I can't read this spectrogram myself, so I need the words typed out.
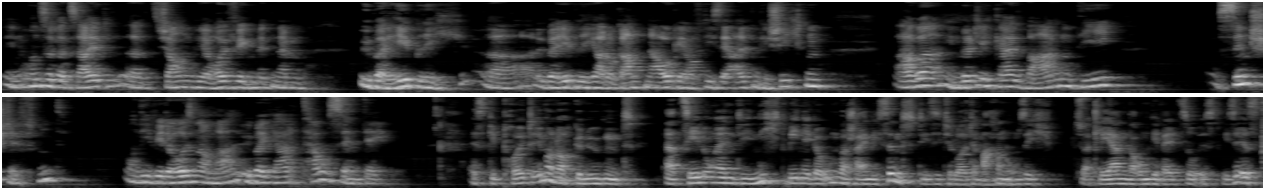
in unserer Zeit, äh, schauen wir häufig mit einem überheblich, äh, überheblich arroganten Auge auf diese alten Geschichten. Aber in Wirklichkeit waren die sinnstiftend und ich wiederhole es nochmal, über Jahrtausende. Es gibt heute immer noch genügend Erzählungen, die nicht weniger unwahrscheinlich sind, die sich die Leute machen, um sich zu erklären, warum die Welt so ist, wie sie ist.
